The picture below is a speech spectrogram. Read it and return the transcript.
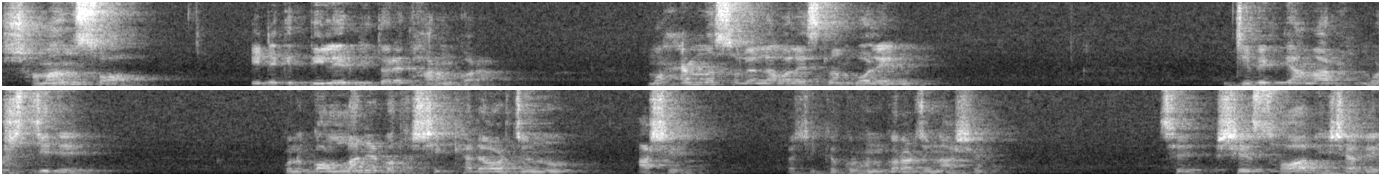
সমান সব এটাকে দিলের ভিতরে ধারণ করা। মোহাম্মদ সাল্লাহ ইসলাম বলেন, যে ব্যক্তি আমার মসজিদে কোনো কল্যাণের কথা শিক্ষা দেওয়ার জন্য আসে বা শিক্ষা গ্রহণ করার জন্য আসে, সে সে সব হিসাবে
